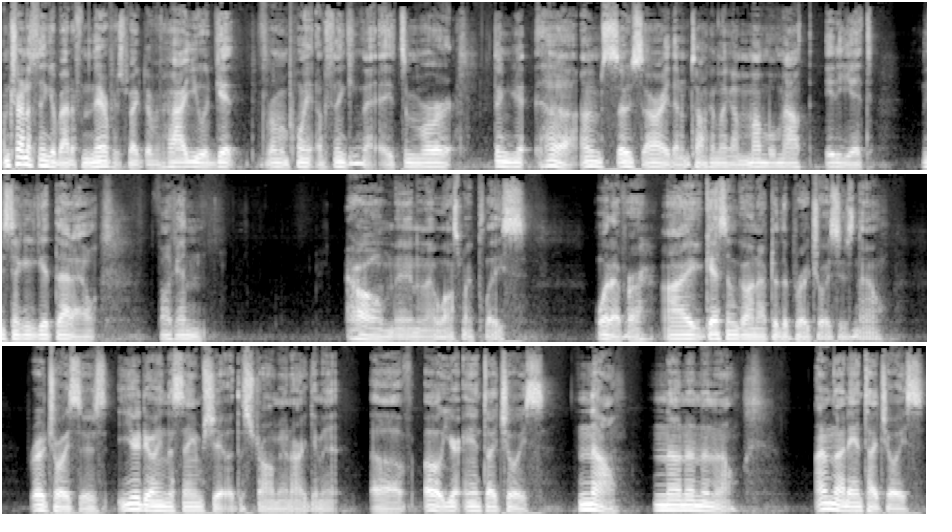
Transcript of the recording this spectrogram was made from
I'm trying to think about it from their perspective of how you would get from a point of thinking that it's a murder thing. I'm so sorry that I'm talking like a mumble mouth idiot. At least I can get that out. Fucking. Oh man, and I lost my place. Whatever. I guess I'm going after the pro choicers now. Pro choicers, you're doing the same shit with the strawman argument of, oh, you're anti choice. No, no, no, no, no. I'm not anti choice.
